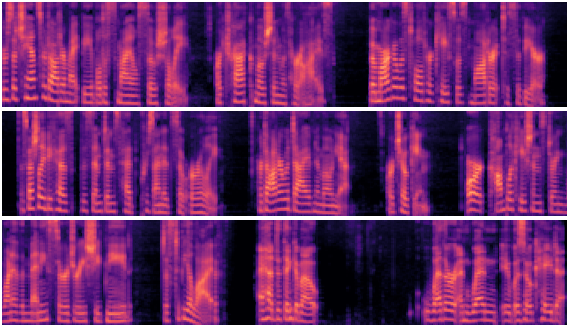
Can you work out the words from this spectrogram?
There's a chance her daughter might be able to smile socially or track motion with her eyes. But Margot was told her case was moderate to severe, especially because the symptoms had presented so early. Her daughter would die of pneumonia or choking or complications during one of the many surgeries she'd need just to be alive. I had to think about whether and when it was okay to,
